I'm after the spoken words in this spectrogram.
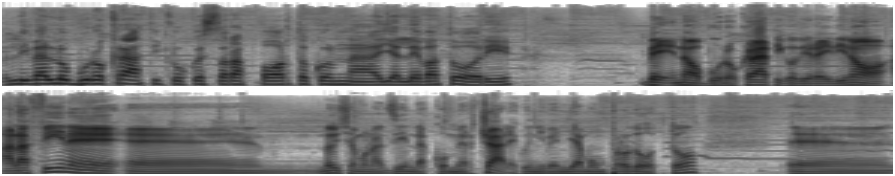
a livello burocratico questo rapporto con eh, gli allevatori? Beh, no, burocratico direi di no. Alla fine eh, noi siamo un'azienda commerciale, quindi vendiamo un prodotto. Eh,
